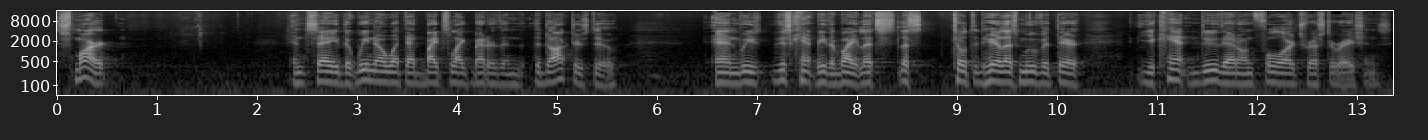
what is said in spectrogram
smart and say that we know what that bite's like better than the doctors do. And we, this can't be the bite. Let's, let's tilt it here, let's move it there. You can't do that on full arch restorations.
